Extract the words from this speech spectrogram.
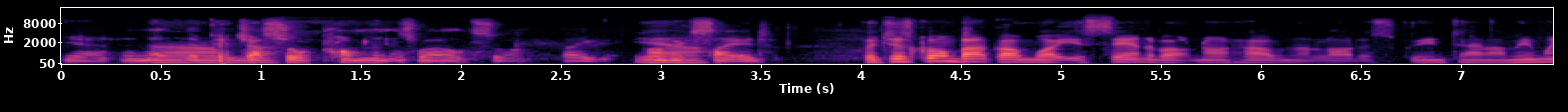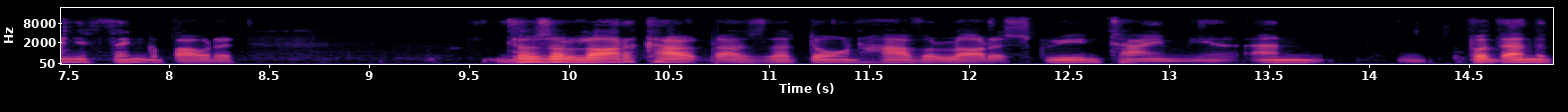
Yeah, and the, the Um, picture's so prominent as well. So like, I'm excited. But just going back on what you're saying about not having a lot of screen time, I mean, when you think about it, there's a lot of characters that don't have a lot of screen time, you know, and but then they-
